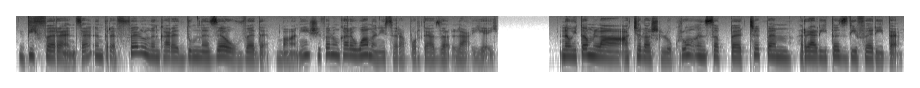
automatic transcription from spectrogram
diferențe între felul în care Dumnezeu vede banii și felul în care oamenii se raportează la ei. Ne uităm la același lucru, însă percepem realități diferite.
